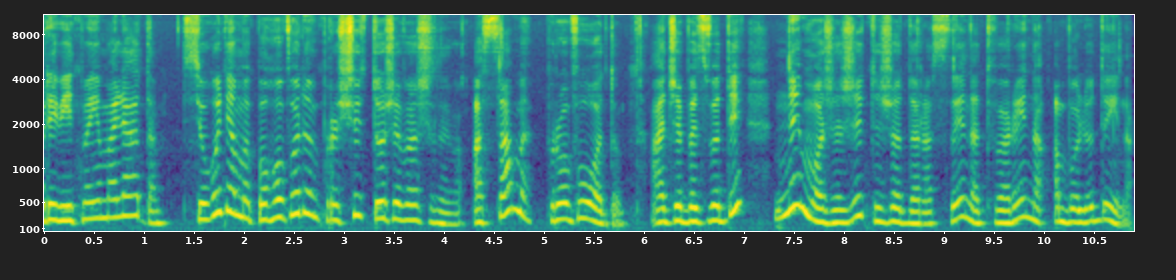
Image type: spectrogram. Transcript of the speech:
Привіт, мої малята! Сьогодні ми поговоримо про щось дуже важливе, а саме про воду. Адже без води не може жити жодна рослина, тварина або людина.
